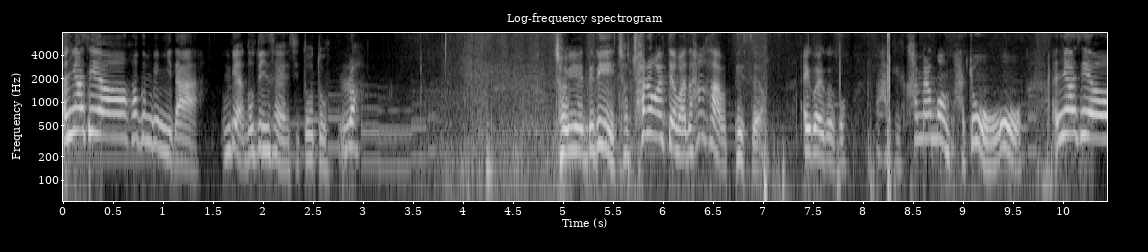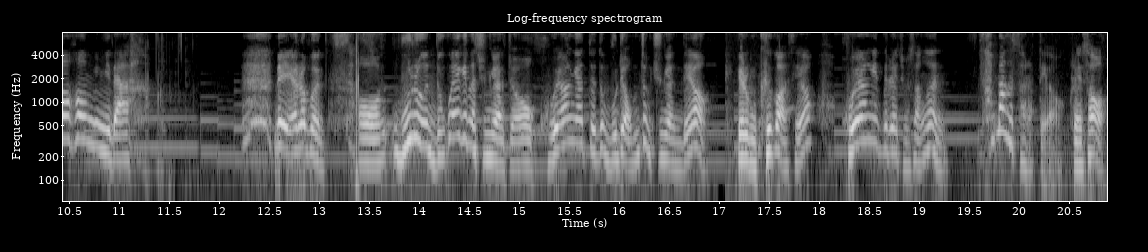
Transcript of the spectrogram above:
안녕하세요. 허금비입니다. 은비야 너도 인사해야지. 너도. 일로와. 저희 애들이 저 촬영할 때마다 항상 앞에 있어요. 아이고 아이고 아이고. 아, 카메라 한번 봐줘. 안녕하세요 허금비입니다. 네 여러분. 어, 물은 누구에게나 중요하죠. 고양이한테도 물이 엄청 중요한데요. 여러분 그거 아세요? 고양이들의 조상은 사막에서 살았대요. 그래서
